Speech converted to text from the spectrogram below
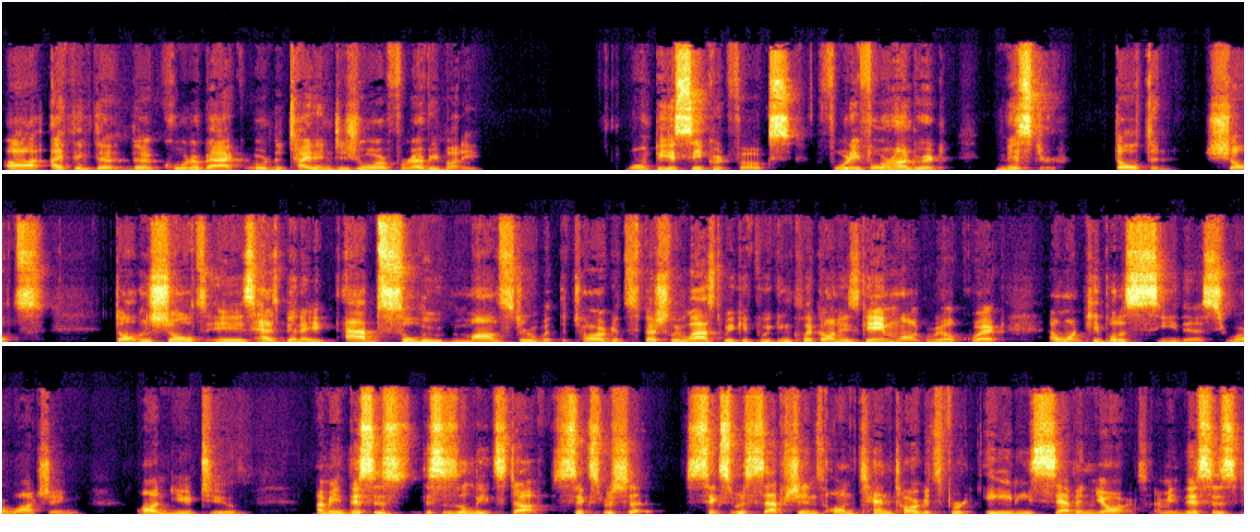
Uh, I think the the quarterback or the tight end du jour for everybody won't be a secret, folks. 4,400, Mister Dalton Schultz. Dalton Schultz is has been a absolute monster with the targets, especially last week. If we can click on his game log real quick, I want people to see this who are watching on YouTube. I mean, this is this is elite stuff. Six rece- six receptions on 10 targets for 87 yards. I mean, this is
